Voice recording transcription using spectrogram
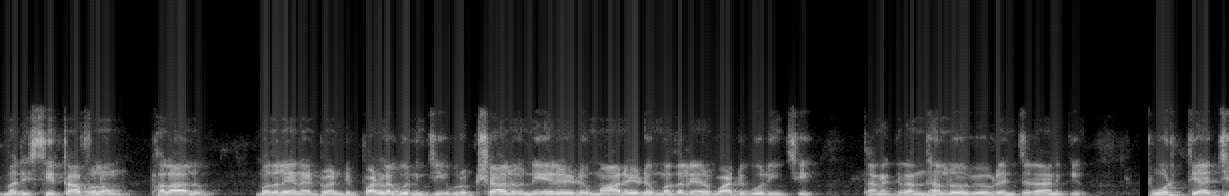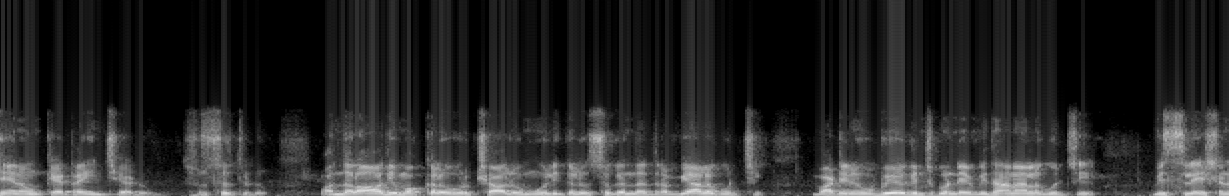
మరి సీతాఫలం ఫలాలు మొదలైనటువంటి పళ్ళ గురించి వృక్షాలు నేరేడు మారేడు మొదలైన వాటి గురించి తన గ్రంథంలో వివరించడానికి పూర్తి అధ్యయనం కేటాయించాడు సుశ్రుతుడు. వందలాది మొక్కలు వృక్షాలు మూలికలు సుగంధ ద్రవ్యాల గురించి వాటిని ఉపయోగించుకునే విధానాల గురించి విశ్లేషణ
